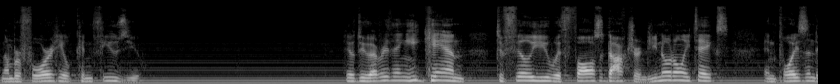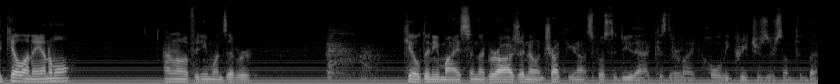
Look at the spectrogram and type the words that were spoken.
Number four, he'll confuse you. He'll do everything he can to fill you with false doctrine. Do you know it only takes in poison to kill an animal? I don't know if anyone's ever killed any mice in the garage. I know in Truckee you're not supposed to do that because they're like holy creatures or something. But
